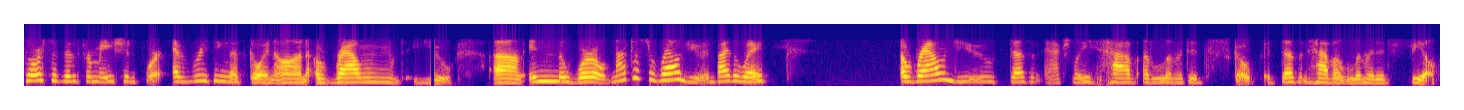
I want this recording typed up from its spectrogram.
source of information for everything that's going on around you, um, in the world, not just around you. And by the way, around you doesn't actually have a limited scope. It doesn't have a limited feel,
